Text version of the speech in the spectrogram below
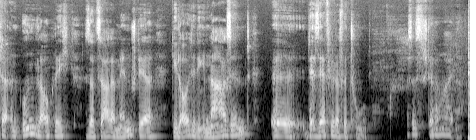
Er ja ein unglaublich sozialer Mensch, der die Leute, die ihm nahe sind, äh, der sehr viel dafür tut. Das ist Stefan Weidner.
